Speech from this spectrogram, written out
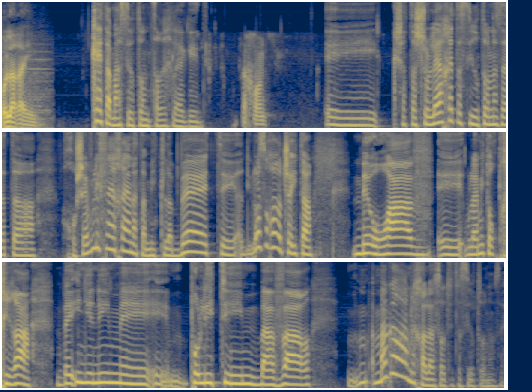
או לרעים? קטע מהסרטון צריך להגיד. נכון. אה, כשאתה שולח את הסרטון הזה, אתה חושב לפני כן, אתה מתלבט, אה, אני לא זוכרת שהיית מעורב, אה, אולי מתוך בחירה, בעניינים אה, אה, פוליטיים בעבר. מה גרם לך לעשות את הסרטון הזה?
